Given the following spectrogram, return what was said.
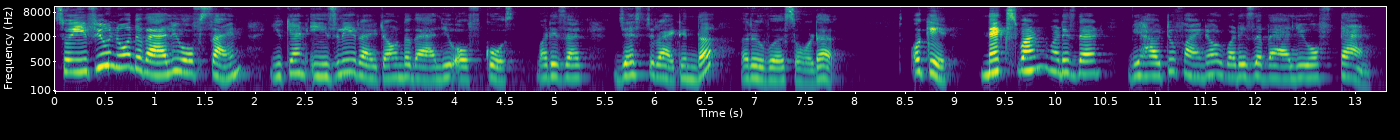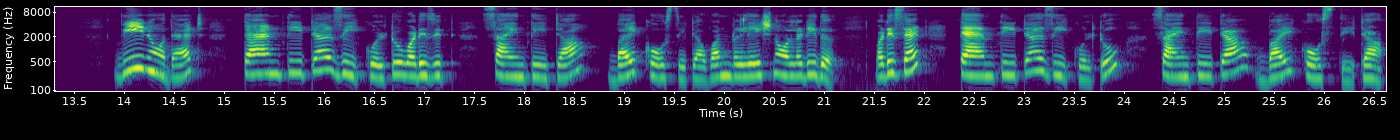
So if you know the value of sine, you can easily write down the value of cos. What is that? Just write in the reverse order. Okay. Next one, what is that? We have to find out what is the value of tan. We know that tan theta is equal to, what is it? Sine theta by cos theta. One relation already there. What is that? Tan theta is equal to sine theta by cos theta.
